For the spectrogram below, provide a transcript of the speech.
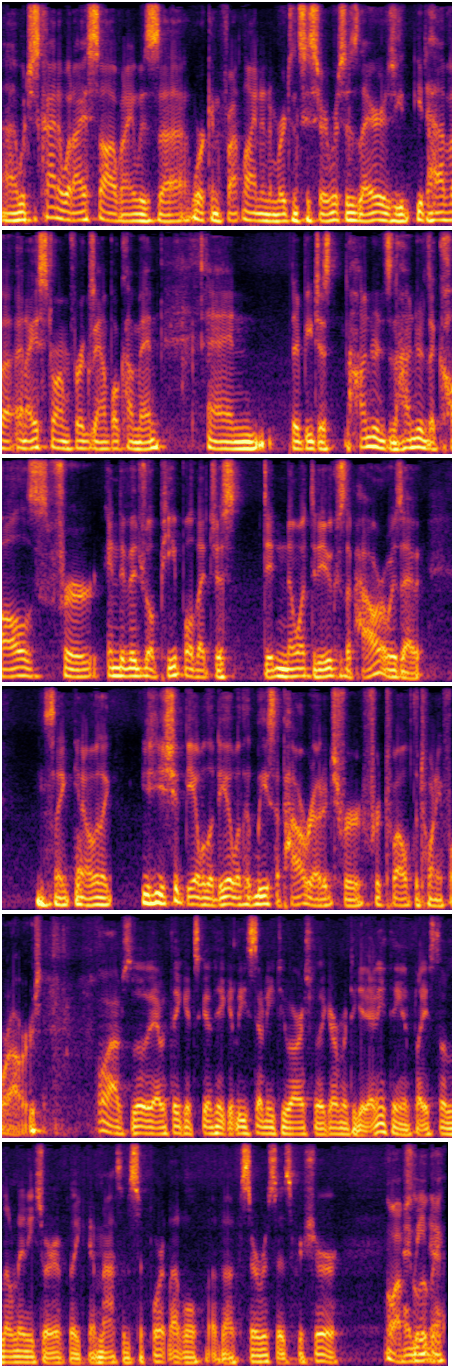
uh, which is kind of what I saw when I was uh, working frontline in emergency services. There is you'd, you'd have a, an ice storm, for example, come in, and there'd be just hundreds and hundreds of calls for individual people that just didn't know what to do because the power was out. It's like you know, like you, you should be able to deal with at least a power outage for for twelve to twenty four hours. Oh, absolutely. I would think it's going to take at least 72 hours for the government to get anything in place, let alone any sort of like a massive support level of, of services for sure. Oh, absolutely. I, mean,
